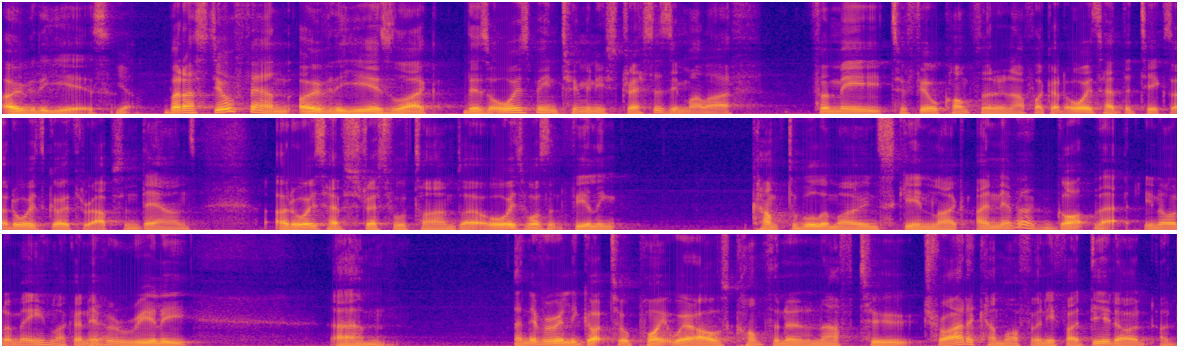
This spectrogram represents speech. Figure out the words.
over the years. Yeah. But I still found over the years, like, there's always been too many stresses in my life for me to feel confident enough. Like, I'd always had the tics, I'd always go through ups and downs, I'd always have stressful times, I always wasn't feeling comfortable in my own skin. Like, I never got that, you know what I mean? Like, I never Yeah. really. Um, I never really got to a point where I was confident enough to try to come off, and if I did, I'd, I'd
